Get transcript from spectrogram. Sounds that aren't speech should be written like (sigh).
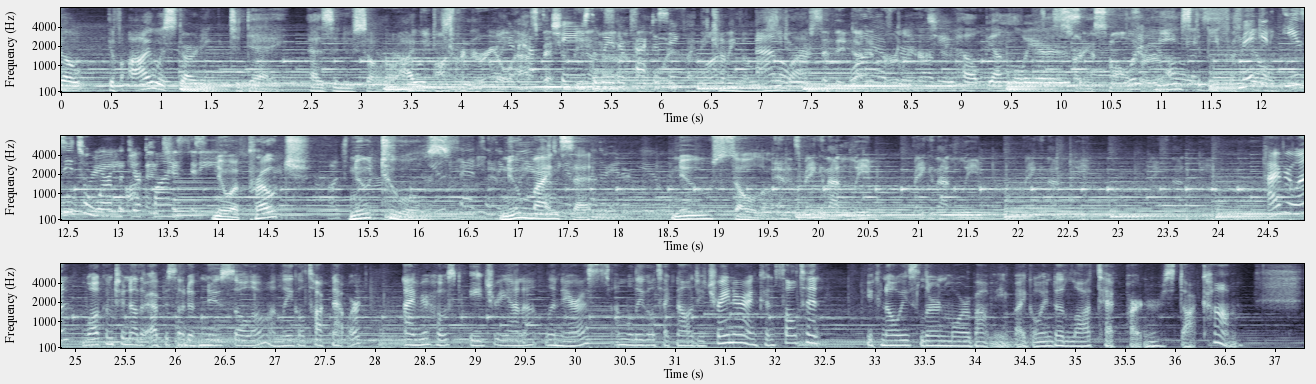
So if I was starting today as a new solo, I would the entrepreneurial It has aspect change the way they're lawyer. practicing. by becoming a leader. Lawyers said they've done it after earlier. to help young lawyers. Starting a small What it means to be fulfilled. Make it easy to work with your clients. New approach, new tools, new mindset, new solo. And it's making that leap, making that leap, making that leap, making that leap. Hi, everyone. Welcome to another episode of New Solo on Legal Talk Network. I'm your host, Adriana Linares. I'm a legal technology trainer and consultant. You can always learn more about me by going to lawtechpartners.com.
